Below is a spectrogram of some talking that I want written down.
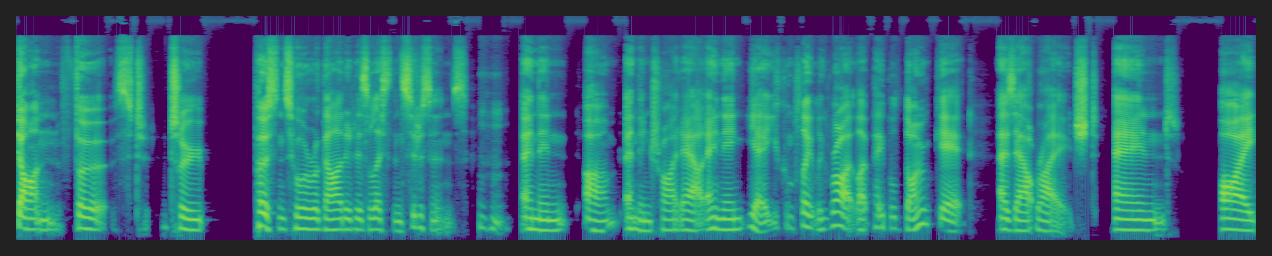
done first to persons who are regarded as less than citizens Mhm. and then um, and then tried out. And then yeah, you're completely right. Like people don't get as outraged. And I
